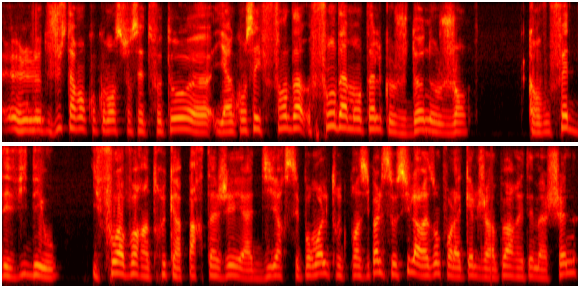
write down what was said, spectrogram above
Euh, juste avant qu'on commence sur cette photo, euh, il y a un conseil fondamental que je donne aux gens. Quand vous faites des vidéos, il faut avoir un truc à partager et à dire. C'est pour moi le truc principal. C'est aussi la raison pour laquelle j'ai un peu arrêté ma chaîne.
